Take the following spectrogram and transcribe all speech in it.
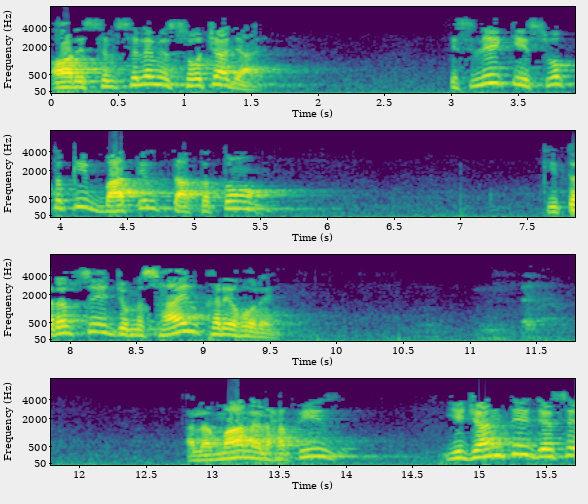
اور اس سلسلے میں سوچا جائے اس لیے کہ اس وقت کی باطل طاقتوں کی طرف سے جو مسائل کھڑے ہو رہے ہیں۔ علمان الحفیظ، یہ جانتے جیسے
